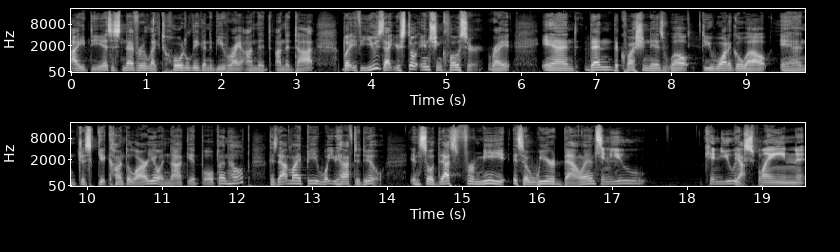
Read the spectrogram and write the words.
ideas. It's never like totally going to be right on the on the dot. But if you use that, you're still inching closer, right? And then the question is, well, do you want to go out and just get Candelario and not get bullpen help? Because that might be what you have to do. And so that's for me, it's a weird balance. Can you can you yeah. explain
